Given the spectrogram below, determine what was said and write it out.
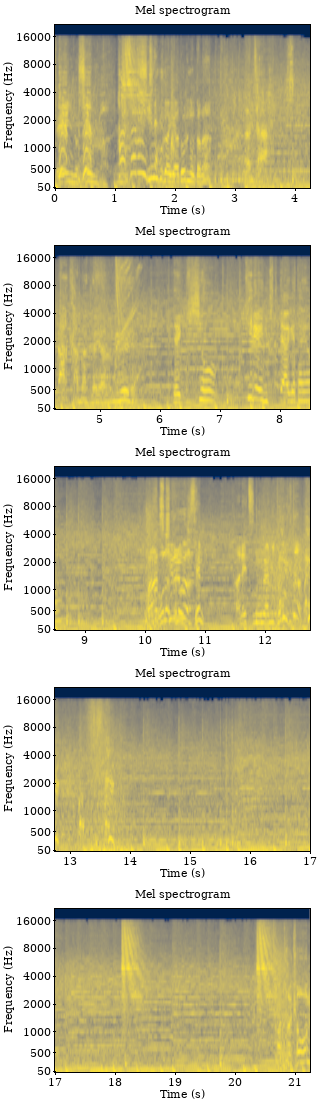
正義の勝利は神武が宿るのだな。あんたなかなかやるね。敵将きれいに切ってあげたよ。松木らは加熱軍が見届けた戦わん。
